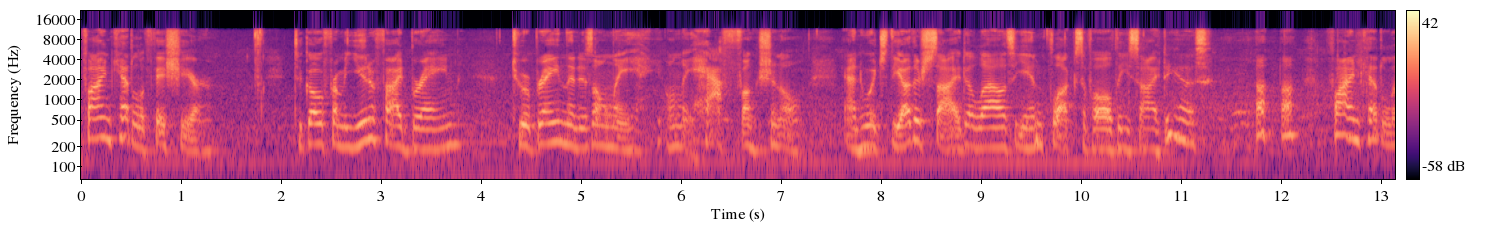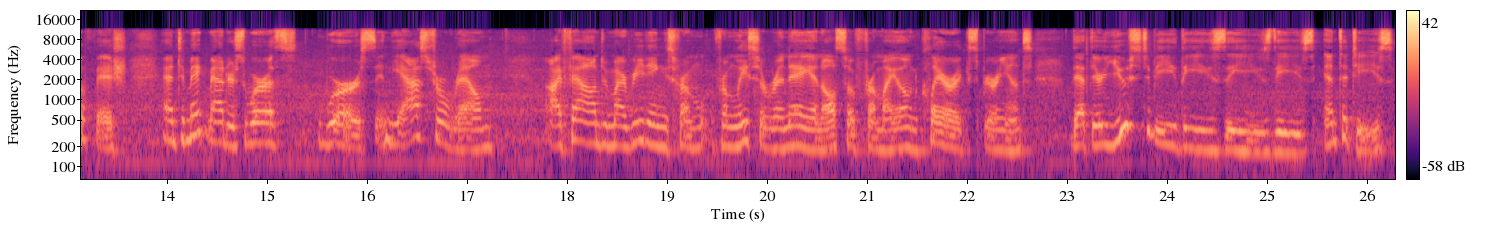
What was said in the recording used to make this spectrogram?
Fine kettle of fish here. To go from a unified brain to a brain that is only, only half functional and which the other side allows the influx of all these ideas. Fine kettle of fish. And to make matters worse, worse, in the astral realm, I found in my readings from, from Lisa Renee and also from my own clair experience that there used to be these, these, these entities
